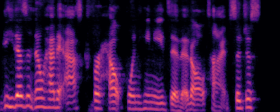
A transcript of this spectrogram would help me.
he doesn't know how to ask for help when he needs it at all times so just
